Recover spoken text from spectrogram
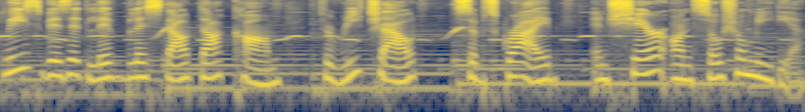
please visit liveblissedout.com to reach out, subscribe, and share on social media.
